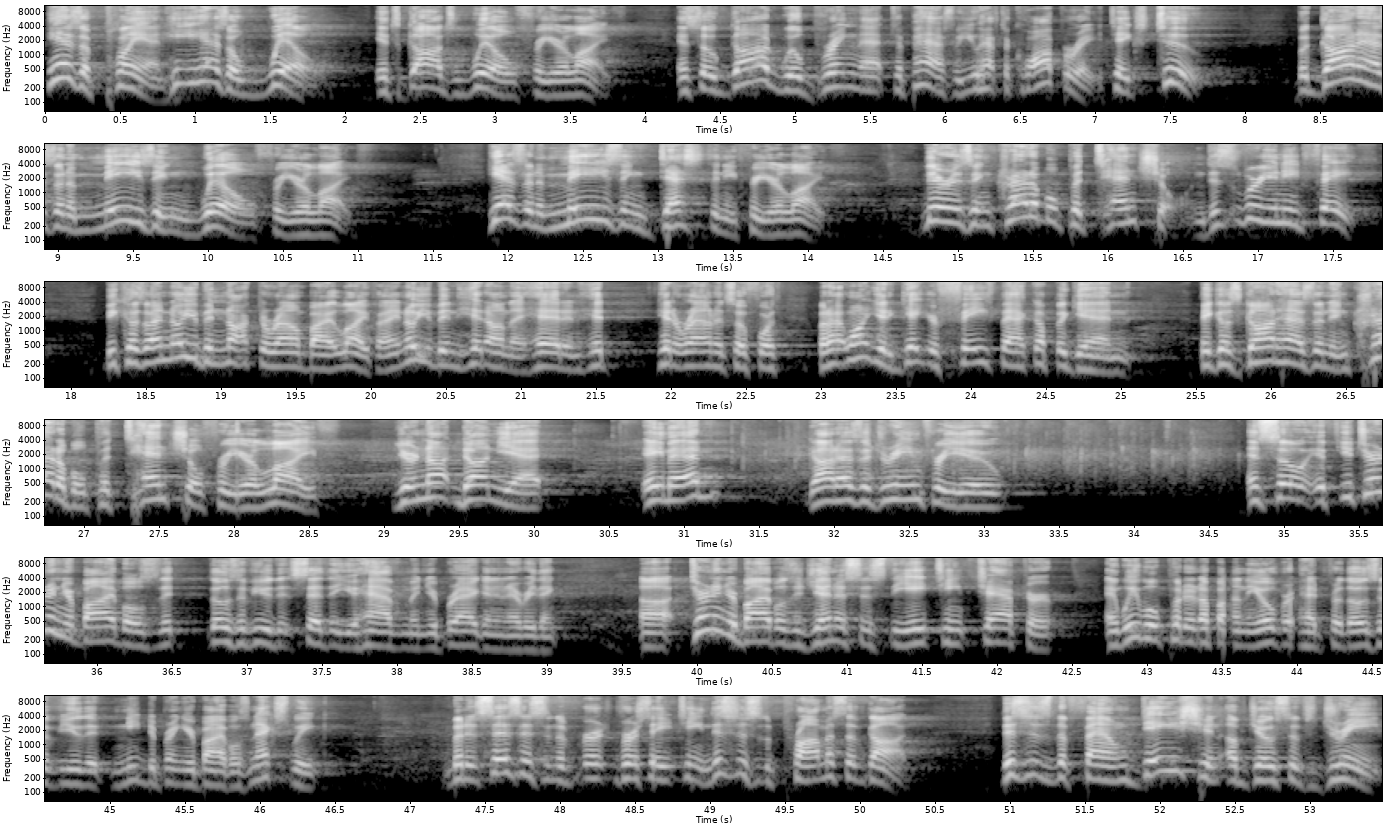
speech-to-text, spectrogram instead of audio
He has a plan, He has a will. It's God's will for your life. And so God will bring that to pass, but you have to cooperate. It takes two. But God has an amazing will for your life. He has an amazing destiny for your life. There is incredible potential, and this is where you need faith. Because I know you've been knocked around by life, I know you've been hit on the head and hit, hit around and so forth, but I want you to get your faith back up again because God has an incredible potential for your life. You're not done yet. Amen? God has a dream for you. And so, if you turn in your Bibles, that those of you that said that you have them and you're bragging and everything, uh, turn in your Bibles to Genesis, the 18th chapter, and we will put it up on the overhead for those of you that need to bring your Bibles next week. But it says this in the verse 18. This is the promise of God. This is the foundation of Joseph's dream.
